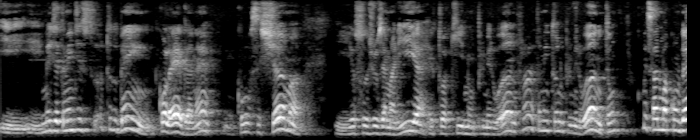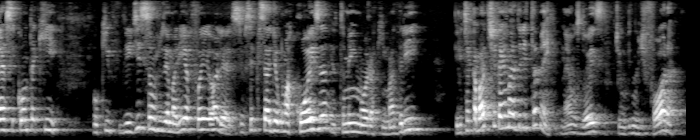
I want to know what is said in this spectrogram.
E imediatamente disse, tudo bem, colega, né, como você chama? E eu sou José Maria, eu estou aqui no primeiro ano. Falei, ah, também estou no primeiro ano. Então começaram uma conversa e conta que o que lhe disse São José Maria foi: olha, se você precisar de alguma coisa, eu também moro aqui em Madrid. Ele tinha acabado de chegar em Madrid também, né? Os dois tinham vindo de fora.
